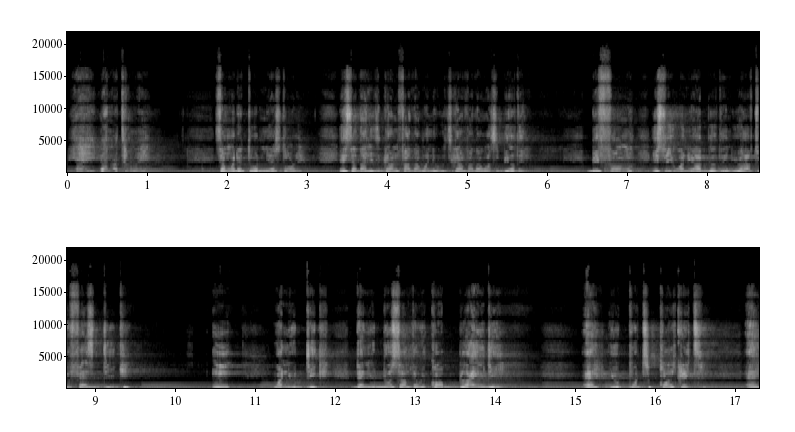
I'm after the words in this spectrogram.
Yeah, you are not aware. Somebody told me a story. He said that his grandfather, when his grandfather was building, before you see, when you are building, you have to first dig. Mm? When you dig, then you do something we call blinding. Eh? You put concrete. Eh?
